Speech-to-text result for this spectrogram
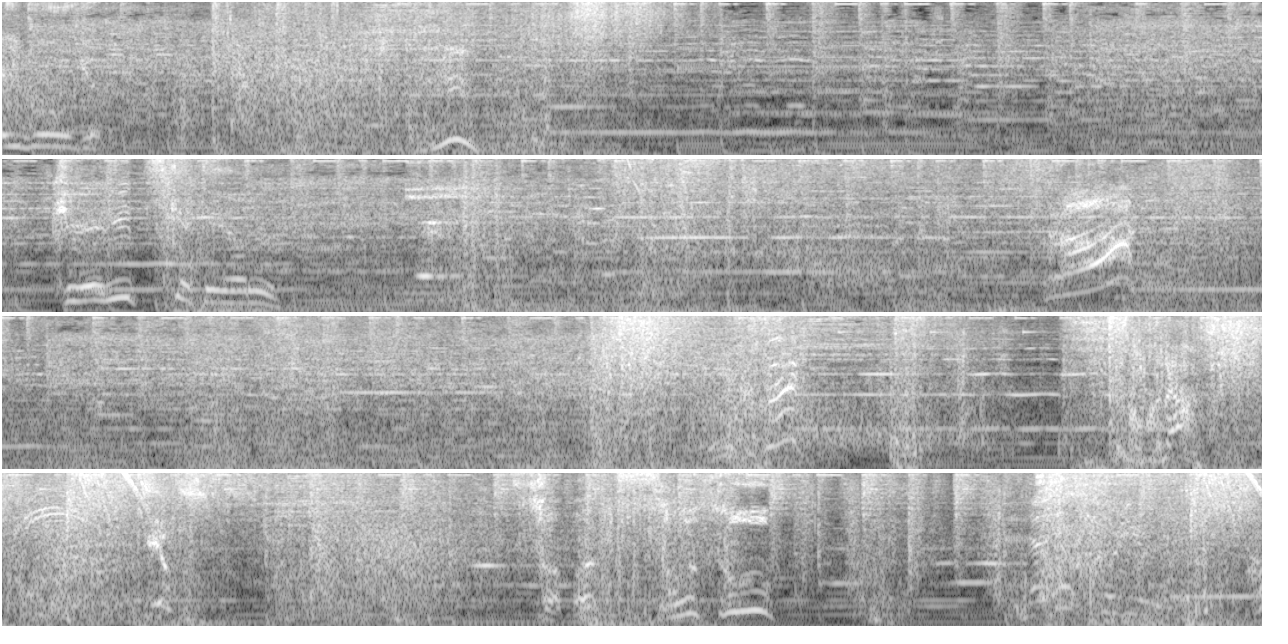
絶対防御蹴りつけてやる。そこだ。砂漠早々なでしこ流硬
